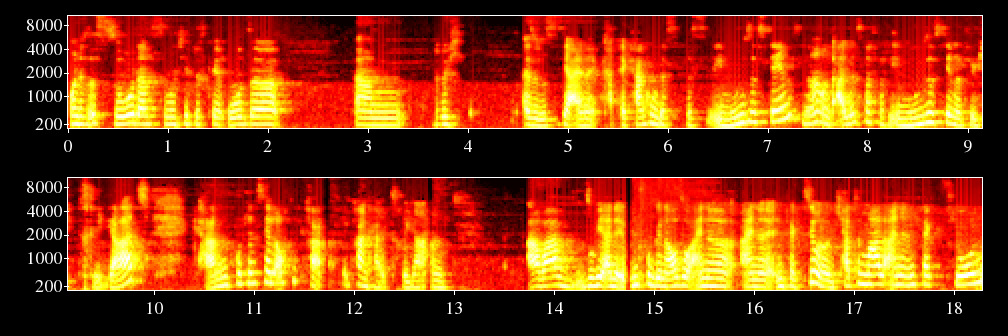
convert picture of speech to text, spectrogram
Und es ist so, dass Multiple Sklerose ähm, durch also das ist ja eine Erkrankung des, des Immunsystems, ne? Und alles, was das Immunsystem natürlich triggert, kann potenziell auch die Krankheit triggern. Aber so wie eine Impfung genauso eine, eine Infektion. Und ich hatte mal eine Infektion,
